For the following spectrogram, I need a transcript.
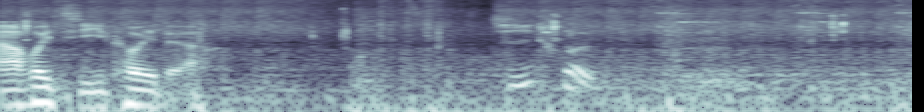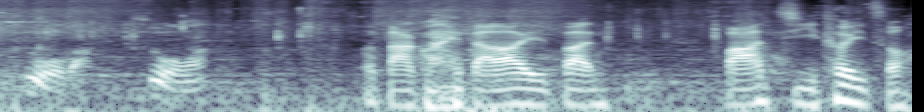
拿会急退的啊？击退，是我吧？是我吗？我打怪打到一半，把他急退走。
